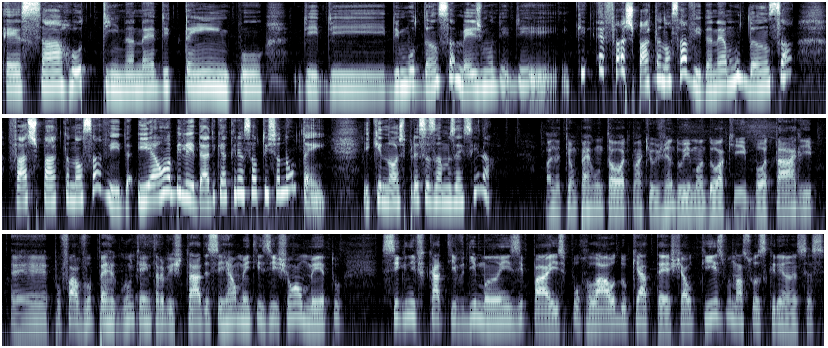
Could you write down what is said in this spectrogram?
essa rotina, né, de tempo, de, de, de mudança mesmo, de, de que é faz parte da nossa vida, né? A mudança faz parte da nossa vida. E é uma habilidade que a criança autista não tem e que nós precisamos ensinar. Olha, tem uma pergunta ótima aqui, o Janduí mandou aqui. Boa tarde. É, por favor, pergunte à entrevistada se realmente existe um aumento significativo de mães e pais por laudo que ateste autismo nas suas crianças,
